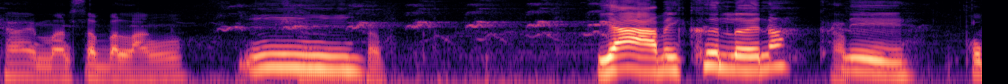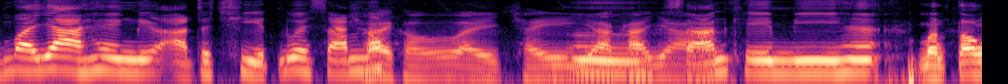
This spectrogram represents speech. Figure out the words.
ใช่มันสำปะหลัง อืมครับหญ้าไม่ขึ้นเลยเนาะครับนี่ ผมว่าหญ้าแห้งนี่อาจจะฉีดด้วยซ้ำใช่เนาะเขาไอ้ใช้ยาฆ่าหญ้าเออสารเคมีฮะ มันต้อง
